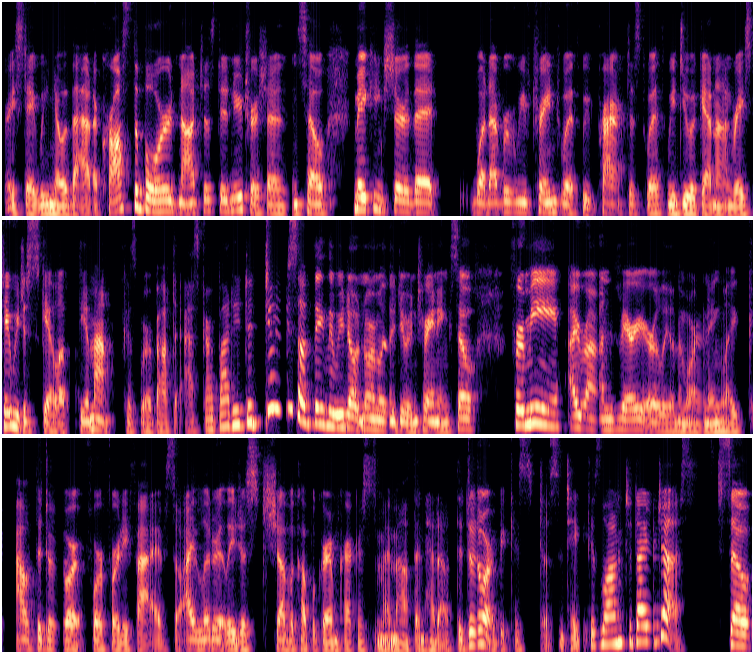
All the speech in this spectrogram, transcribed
race day. We know that across the board, not just in nutrition. So making sure that whatever we've trained with, we've practiced with, we do again on race day. We just scale up the amount because we're about to ask our body to do something that we don't normally do in training. So for me, I run very early in the morning, like out the door at 4:45. So I literally just shove a couple graham crackers in my mouth and head out the door because it doesn't take as long to digest. So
